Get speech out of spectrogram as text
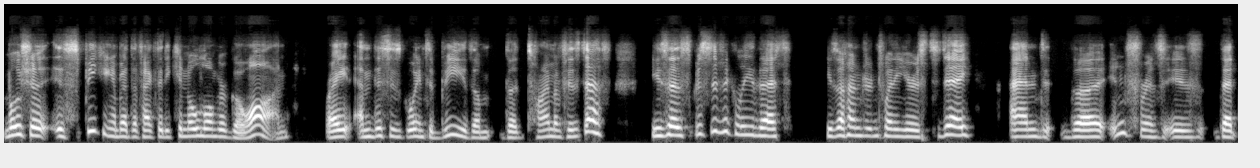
Moshe is speaking about the fact that he can no longer go on, right? And this is going to be the the time of his death. He says specifically that he's 120 years today, and the inference is that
